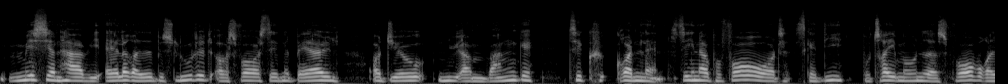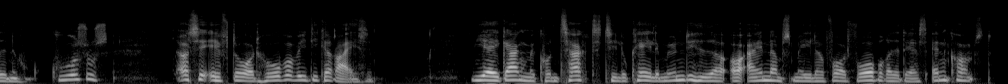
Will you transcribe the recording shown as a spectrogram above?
Mission har vi allerede besluttet os for at sende Beryl og Joe Nyamvange til Grønland. Senere på foråret skal de på tre måneders forberedende kursus, og til efteråret håber vi, de kan rejse. Vi er i gang med kontakt til lokale myndigheder og ejendomsmalere for at forberede deres ankomst.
